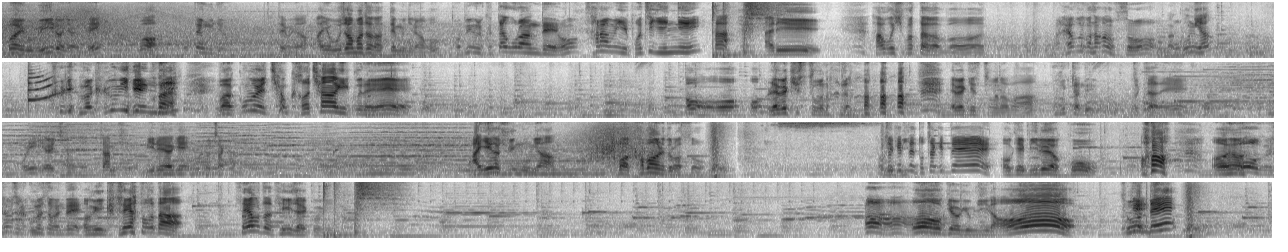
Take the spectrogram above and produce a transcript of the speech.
뭐야 이거 왜 이러냐 근데? 와, 너 때문이야. 나 때문이야? 아니 오자마자 나 때문이라고? 더빙을 그따구로 하는데 어? 사람이 버티기 있니? 하, 아니 하고 싶었다가 한번 말 해보는 건 상관없어. 막 꿈이야? 그게 막 그금이겠니? 뭐야, 뭐야 꿈을 참 거창하게 꾸네 어어어 어, 어, 레벨 캐스트 보나봐 레벨 캐스트 보나봐 구독자네. 구독자네 우리 열차는 잠시 후 미래역에 도착합니다 아 얘가 주인공이야 뭐야 가방 안에 들어왔어 도착했대 도착했대. 오케이 미래였고 아! 어 형 어, 그잘 꾸몄어 근데. 어 그니까 생각보다 생각보다 되게 잘 꾸미 어, 어, 어 오케이 오케이 움직이다 어 좋은데?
